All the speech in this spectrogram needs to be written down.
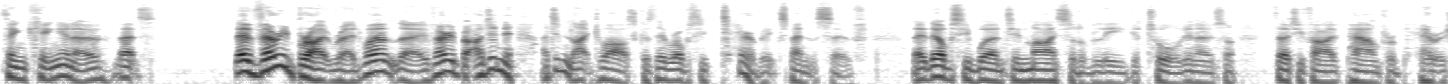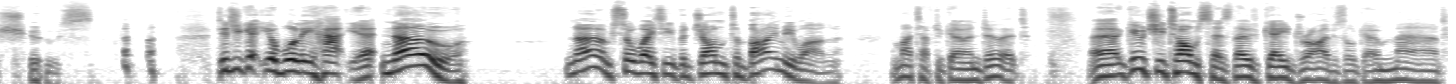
thinking, you know, that's. They're very bright red, weren't they? Very bright. I didn't. I didn't like to ask because they were obviously terribly expensive. They, they obviously weren't in my sort of league at all. You know, so thirty-five pound for a pair of shoes. Did you get your woolly hat yet? No, no. I'm still waiting for John to buy me one. I might have to go and do it. Uh, Gucci Tom says those gay drivers will go mad.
